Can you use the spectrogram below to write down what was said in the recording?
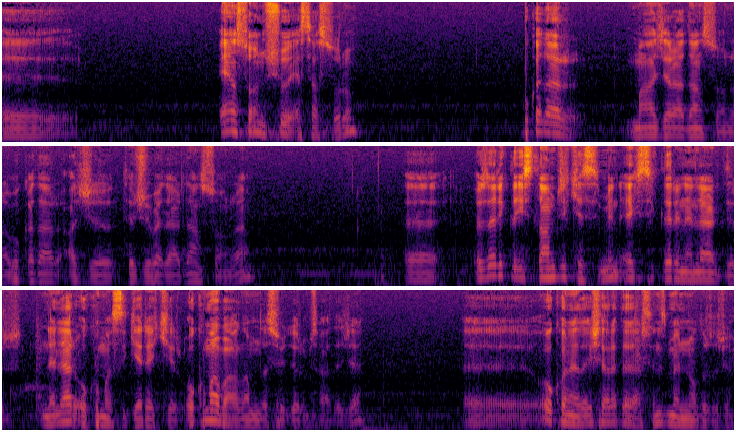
E, en son şu esas sorum. Bu kadar maceradan sonra, bu kadar acı tecrübelerden sonra e, özellikle İslamcı kesimin eksikleri nelerdir? Neler okuması gerekir? Okuma bağlamında söylüyorum sadece. E, o konuya da işaret ederseniz memnun oluruz hocam.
